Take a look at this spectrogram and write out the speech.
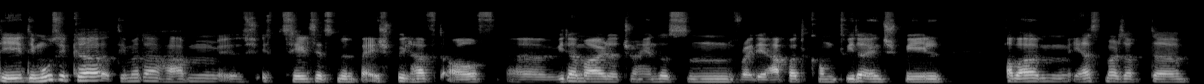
Die, die Musiker, die wir da haben, ich, ich zähle es jetzt nur beispielhaft auf. Äh, wieder mal der Joe Henderson, Freddie Hubbard kommt wieder ins Spiel, aber ähm, erstmals auch der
